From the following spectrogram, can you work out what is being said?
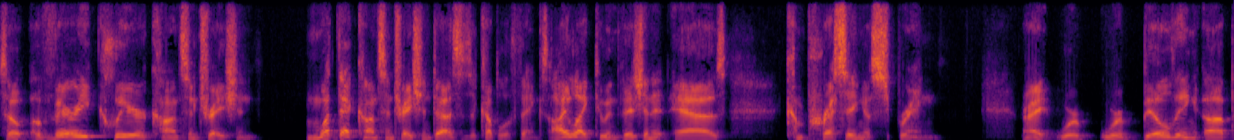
So a very clear concentration. And what that concentration does is a couple of things. I like to envision it as compressing a spring, right? We're building up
